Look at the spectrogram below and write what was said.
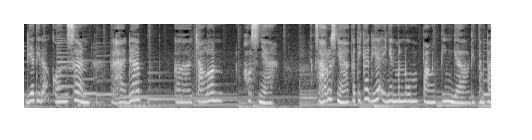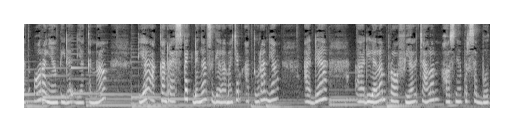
dia tidak concern terhadap uh, calon hostnya. Seharusnya ketika dia ingin menumpang tinggal di tempat orang yang tidak dia kenal, dia akan respect dengan segala macam aturan yang ada uh, di dalam profil calon hostnya tersebut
